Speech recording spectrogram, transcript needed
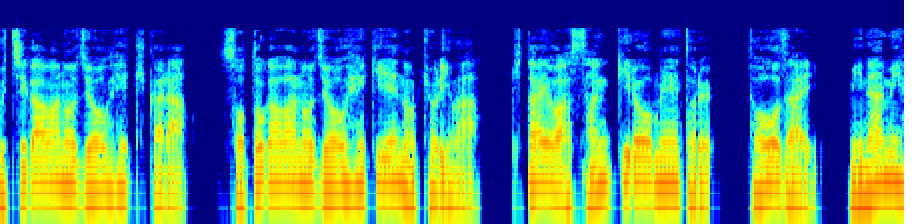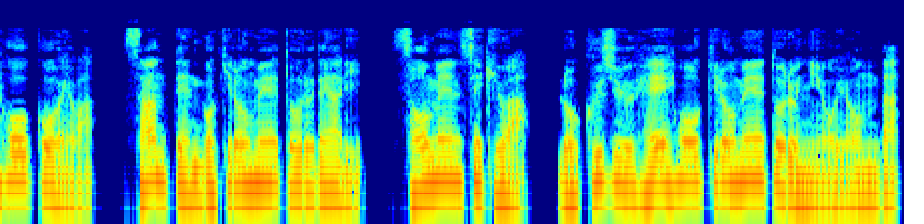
内側の城壁から外側の城壁への距離は、北へは 3km、東西、南方向へは 3.5km であり、総面積は60平方キロメートルに及んだ。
